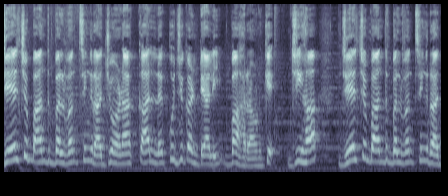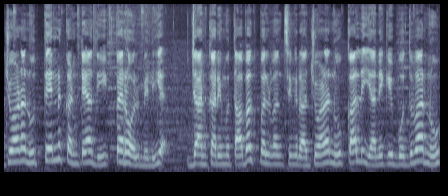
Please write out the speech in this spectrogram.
ਜੇਲ੍ਹ 'ਚ ਬੰਦ ਬਲਵੰਤ ਸਿੰਘ ਰਾਜੋਆਣਾ ਕੱਲ ਕੁਝ ਘੰਟਿਆਂ ਲਈ ਬਾਹਰ ਆਉਣਗੇ। ਜੀ ਹਾਂ, ਜੇਲ੍ਹ 'ਚ ਬੰਦ ਬਲਵੰਤ ਸਿੰਘ ਰਾਜੋਆਣਾ ਨੂੰ 3 ਘੰਟਿਆਂ ਦੀ ਪੈਰੋਲ ਮਿਲੀ ਹੈ। ਜਾਣਕਾਰੀ ਮੁਤਾਬਕ ਬਲਵੰਤ ਸਿੰਘ ਰਾਜੋਆਣਾ ਨੂੰ ਕੱਲ ਯਾਨੀ ਕਿ ਬੁੱਧਵਾਰ ਨੂੰ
